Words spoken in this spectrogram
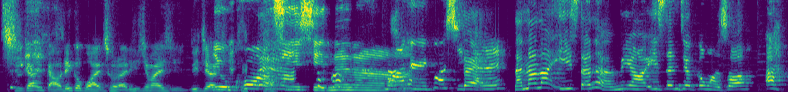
时间到你个不爱出来，你即摆是，你这有跨期型的啦，然后很快洗干对，然后那医生很妙，医生就跟我说啊，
